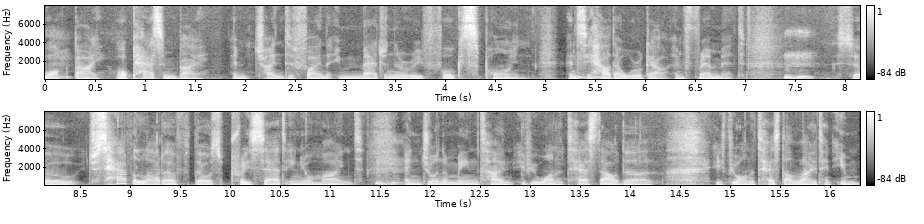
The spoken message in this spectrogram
walk Mhm. by or passing by and trying to find the imaginary focus point and see Mhm. how that work out and frame it Mm-hmm. so just have a lot of those preset in your mind Mm-hmm. and during the meantime if you want to test out the if you want to test out lighting you,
